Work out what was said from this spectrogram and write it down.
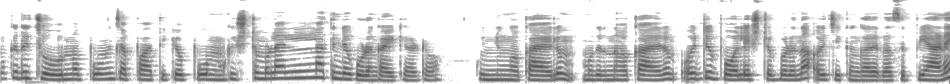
നമുക്കിത് ചോറിനൊപ്പവും ചപ്പാത്തിക്കൊപ്പവും നമുക്ക് ഇഷ്ടമുള്ള എല്ലാത്തിന്റെ കൂടെ കഴിക്കാം കേട്ടോ. കുഞ്ഞുങ്ങൾക്കായാലും മുതിർന്നവർക്കായാലും ഒരുപോലെ ഇഷ്ടപ്പെടുന്ന ഒരു ചിക്കൻ കറി റെസിപ്പിയാണ്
